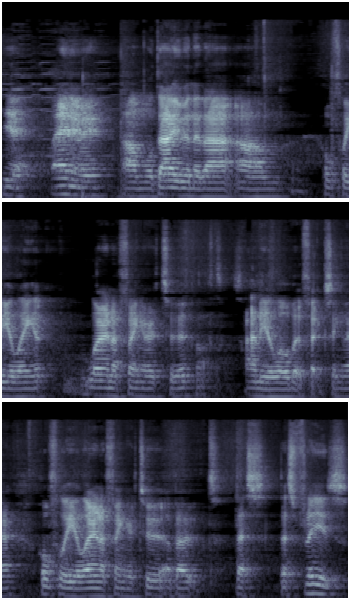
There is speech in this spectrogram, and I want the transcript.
yeah. But anyway, um, we'll dive into that. Um, hopefully you learn, learn a thing or two. I need a little bit of fixing there. Hopefully you learn a thing or two about this this phrase.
